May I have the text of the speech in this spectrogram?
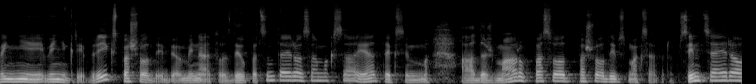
viņi, viņi grib. Rīgas pašvaldība jau minētos 12 eiro samaksā, ja, teiksim, Ādažu Māru pašvaldības maksā 100 eiro.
